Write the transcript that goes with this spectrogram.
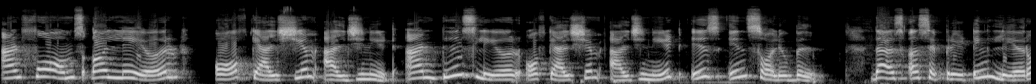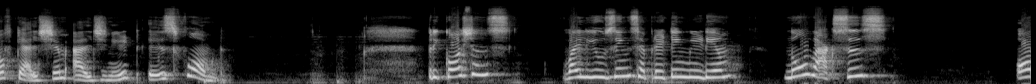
and forms a layer of calcium alginate and this layer of calcium alginate is insoluble. Thus, a separating layer of calcium alginate is formed. Precautions while using separating medium no waxes or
